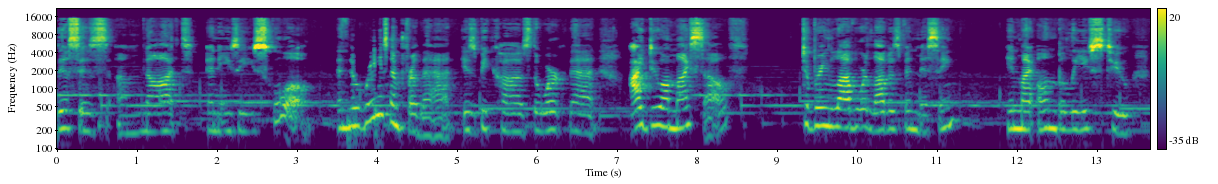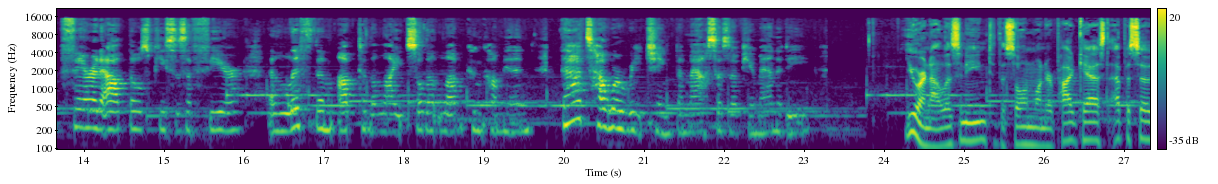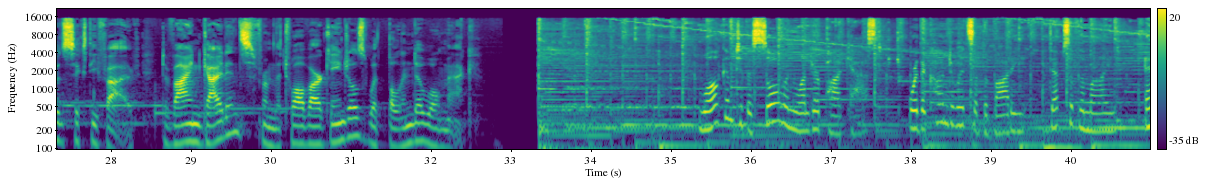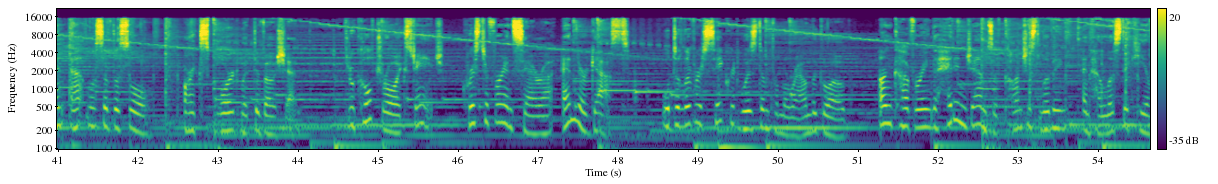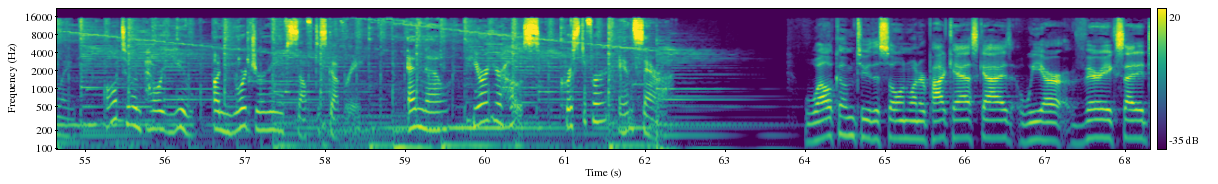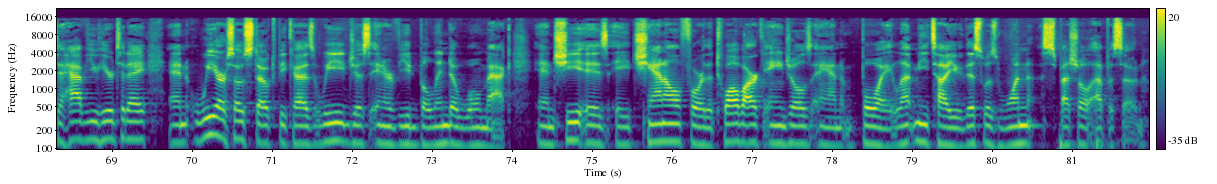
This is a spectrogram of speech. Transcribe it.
this is um, not an easy school. And the reason for that is because the work that I do on myself to bring love where love has been missing, in my own beliefs to ferret out those pieces of fear and lift them up to the light so that love can come in. That's how we're reaching the masses of humanity. You are now listening to the Soul in Wonder Podcast, episode 65 Divine Guidance from the 12 Archangels with Belinda Womack. Welcome to the Soul in Wonder Podcast, where the conduits of the body, depths of the mind, and atlas of the soul are explored with devotion. Through cultural exchange, Christopher and Sara and their guests will deliver sacred wisdom from around the globe uncovering the hidden gems of conscious living and holistic healing, all to empower you on your journey of self discovery. And now, here are your hosts, Christopher and Sara. Welcome to the Soul in Wonder podcast, guys. We are very excited to have you here today. And we are so stoked because we just interviewed Belinda Womack, and she is a channel for the 12 Archangels. And boy, let me tell you, this was one special episode.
